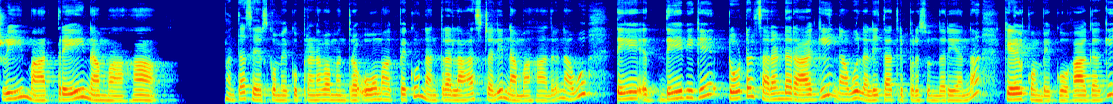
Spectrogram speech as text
ಶ್ರೀ ಮಾತ್ರೇ ನಮಃ. ಅಂತ ಸೇರಿಸ್ಕೊಬೇಕು. ಪ್ರಣವ ಮಂತ್ರ ಓಂ ಹಾಕಬೇಕು. ನಂತರ ಲಾಸ್ಟಲ್ಲಿ ನಮಃ ಅಂದರೆ ನಾವು ತೇ, ದೇವಿಗೆ ಟೋಟಲ್ ಸರೆಂಡರ್ ಆಗಿ ನಾವು ಲಲಿತಾ ತ್ರಿಪುರ ಸುಂದರಿಯನ್ನು ಕೇಳ್ಕೊಬೇಕು. ಹಾಗಾಗಿ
